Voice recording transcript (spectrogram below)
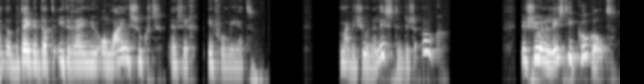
dat betekent dat iedereen nu online zoekt en zich informeert. Maar de journalisten dus ook. De journalist die googelt.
